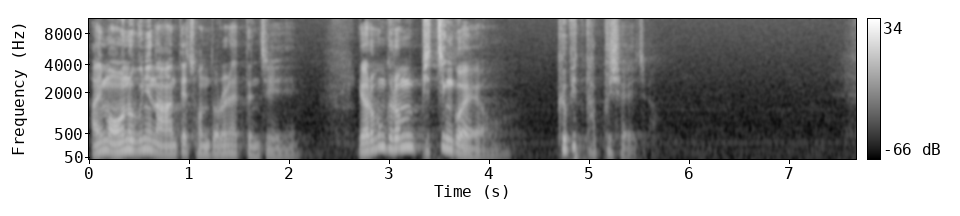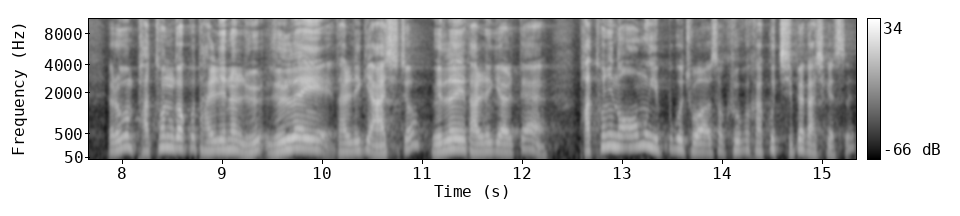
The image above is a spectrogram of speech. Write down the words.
아니면 어느 분이 나한테 전도를 했든지 여러분 그러면 빚진 거예요. 그 빚 갚으셔야죠. 여러분 바톤 갖고 달리는 릴레이 달리기 아시죠? 릴레이 달리기 할 때 바톤이 너무 이쁘고 좋아서 그거 갖고 집에 가시겠어요?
